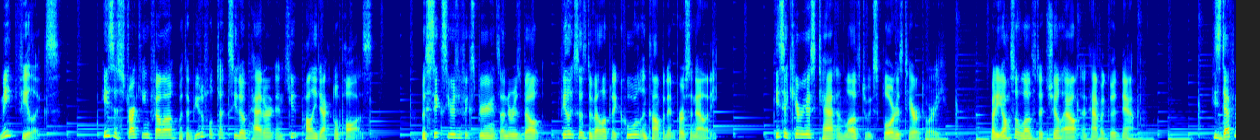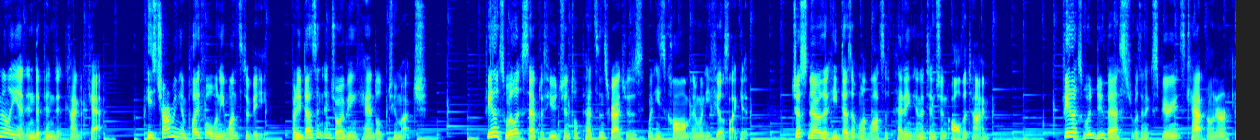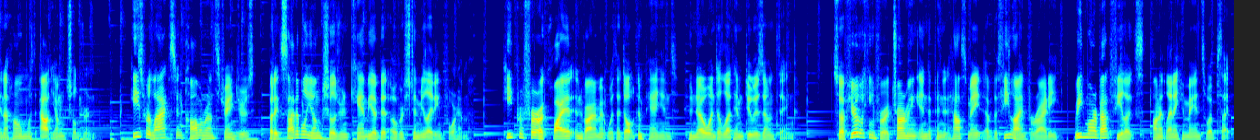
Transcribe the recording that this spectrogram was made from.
Meet Felix. He's a striking fellow with a beautiful tuxedo pattern and cute polydactyl paws. With six years of experience under his belt, Felix has developed a cool and confident personality. He's a curious cat and loves to explore his territory, but he also loves to chill out and have a good nap. He's definitely an independent kind of cat. He's charming and playful when he wants to be, but he doesn't enjoy being handled too much. Felix will accept a few gentle pets and scratches when he's calm and when he feels like it. Just know that he doesn't want lots of petting and attention all the time. Felix would do best with an experienced cat owner in a home without young children. He's relaxed and calm around strangers, but excitable young children can be a bit overstimulating for him. He'd prefer a quiet environment with adult companions who know when to let him do his own thing. So if you're looking for a charming independent housemate of the feline variety, read more about Felix on Atlanta Humane's website.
